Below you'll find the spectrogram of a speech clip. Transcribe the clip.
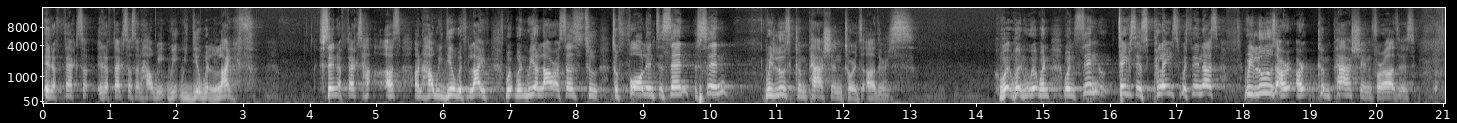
it affects, it affects us on how we, we, we deal with life. Sin affects us on how we deal with life. When we allow ourselves to, to fall into sin, sin, we lose compassion towards others. When, when, when, when sin takes its place within us, we lose our, our compassion for others.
